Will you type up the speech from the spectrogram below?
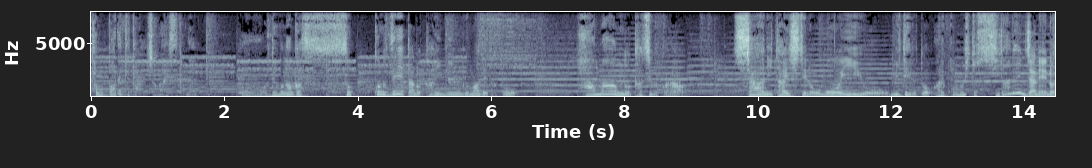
多分バレてたんじゃないですかね。おーでもなんかそこのゼータのタイミングまでだとハマーンの立場からシャアに対しての思いを見てるとあれこの人知らねえんじゃねえのっ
